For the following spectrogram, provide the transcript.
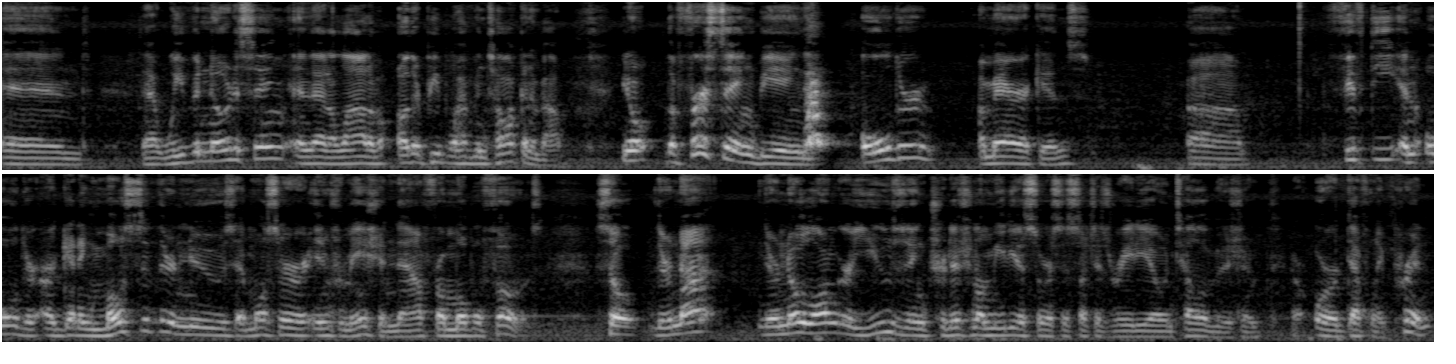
and that we've been noticing and that a lot of other people have been talking about. You know, the first thing being that older Americans, uh, 50 and older are getting most of their news and most of their information now from mobile phones. So they're not they're no longer using traditional media sources such as radio and television or, or definitely print.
